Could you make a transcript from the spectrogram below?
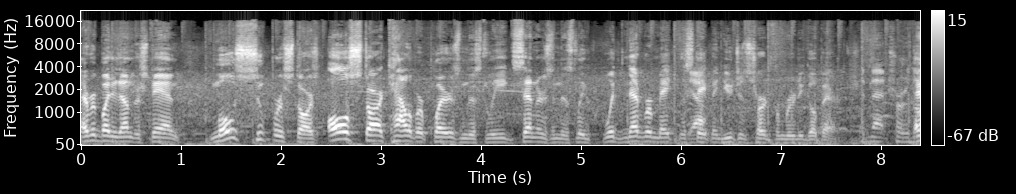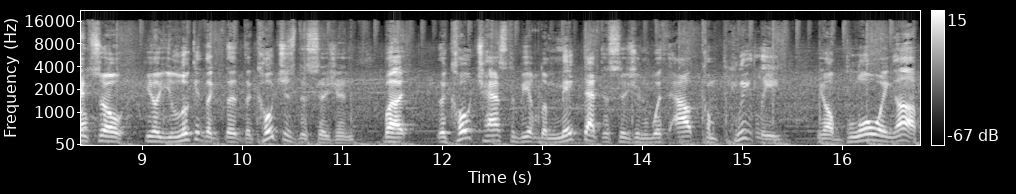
everybody to understand most superstars, all star caliber players in this league, centers in this league, would never make the Yeah. statement you just heard from Rudy Gobert. Isn't that true? Though? And so, you know, you look at the, the, the coach's decision, but the coach has to be able to make that decision without completely, you know, blowing up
